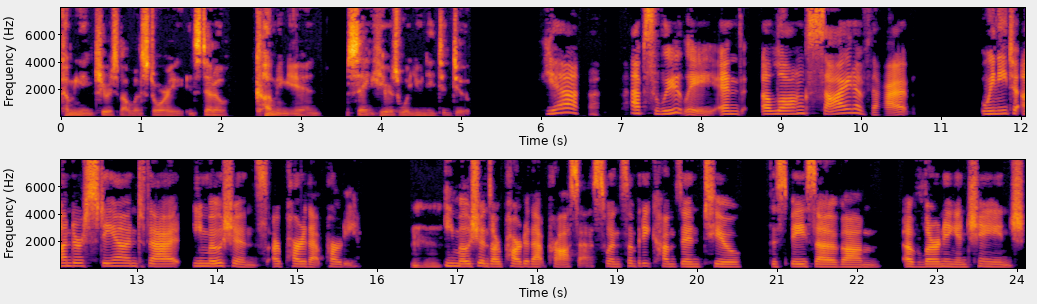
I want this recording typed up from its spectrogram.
coming in curious about one story instead of coming in saying, here's what you need to do. Yeah, absolutely. And alongside of that, we need to understand that emotions are part of that party. Mm-hmm. Emotions are part of that process. When somebody comes into the space of um, of learning and change,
